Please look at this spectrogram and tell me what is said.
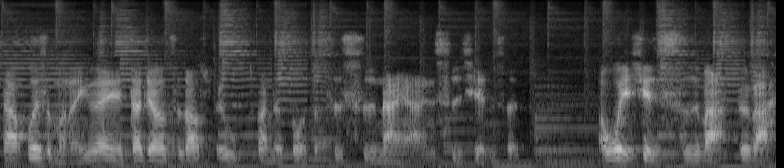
那为什么呢？因为大家都知道《水浒传》的作者是施耐庵施先生啊，我也姓施嘛，对吧？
